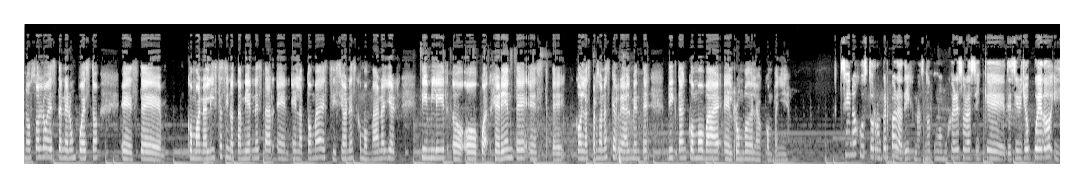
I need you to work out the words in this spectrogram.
no solo es tener un puesto este como analista, sino también estar en, en, la toma de decisiones como manager, team lead o, gerente, este, con las personas que realmente dictan cómo va el rumbo de la compañía. Sí, no, justo romper paradigmas, ¿no? Como mujeres ahora sí que decir yo puedo y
